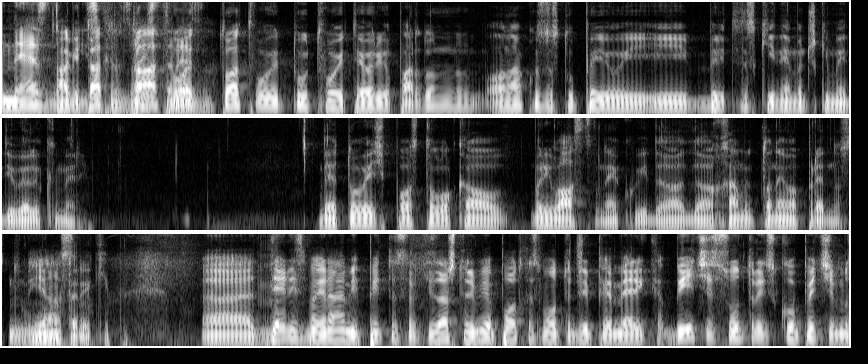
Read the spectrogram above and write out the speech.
ne znam, Ali ta, iskreno, ta, zaista tvoja, ne znam. ta tvoju, tu tvoju teoriju, pardon, onako zastupaju i, i britanski i nemački mediji u velikoj meri. Da je to već postalo kao rivalstvo neko i da, da Hamilton nema prednost u Jasno. unutar ekipe. Uh, Denis Bajrami pita Srki zašto nije bio podcast MotoGP Amerika. Biće sutra, iskupit ćemo,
